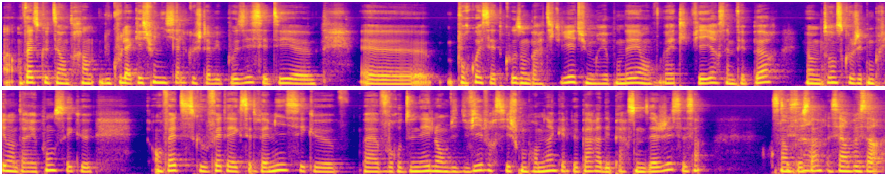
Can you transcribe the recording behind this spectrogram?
en fait ce que tu es en train du coup la question initiale que je t'avais posée c'était euh, euh, pourquoi cette cause en particulier? Tu me répondais en fait vieillir ça me fait peur. Mais en même temps ce que j'ai compris dans ta réponse c'est que en fait ce que vous faites avec cette famille c'est que bah, vous redonnez l'envie de vivre si je comprends bien quelque part à des personnes âgées c'est ça? C'est un peu ça. C'est un peu ça.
